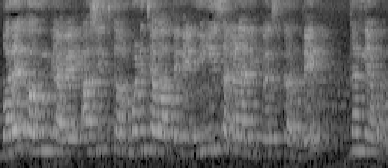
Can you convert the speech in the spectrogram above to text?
बरे करून घ्यावे अशीच कंपनीच्या वतीने मी ही सगळ्यांना रिक्वेस्ट करते. धन्यवाद.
